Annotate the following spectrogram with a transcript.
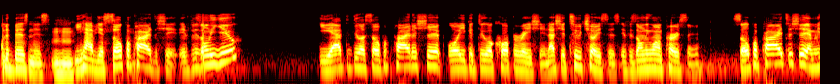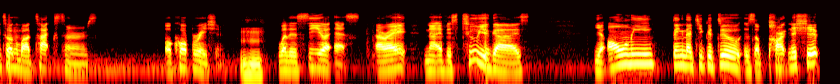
the business. Mhm. You have your sole proprietorship. If it's only you, you have to do a sole proprietorship, or you could do a corporation. That's your two choices. If it's only one person, sole proprietorship, and we're talking about tax terms, or corporation, hmm whether it's C or S. All right. Now, if it's two of you guys, your only thing that you could do is a partnership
